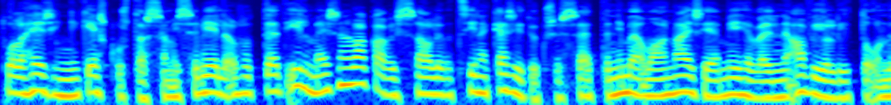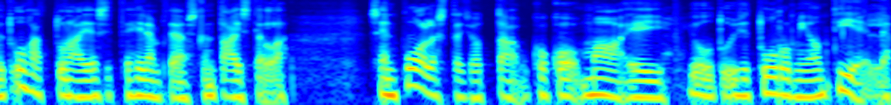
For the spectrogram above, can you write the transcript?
tuolla Helsingin keskustassa, missä mielenosoittajat ilmeisen vakavissa olivat siinä käsityksessä, että nimenomaan naisen ja miehen välinen avioliitto on nyt uhattuna ja sitten heidän pitää sitten taistella – sen puolesta, jotta koko maa ei joutuisi turmion tielle.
